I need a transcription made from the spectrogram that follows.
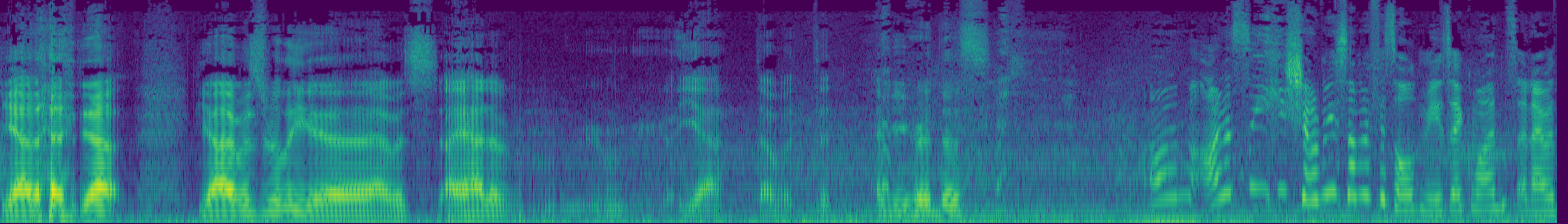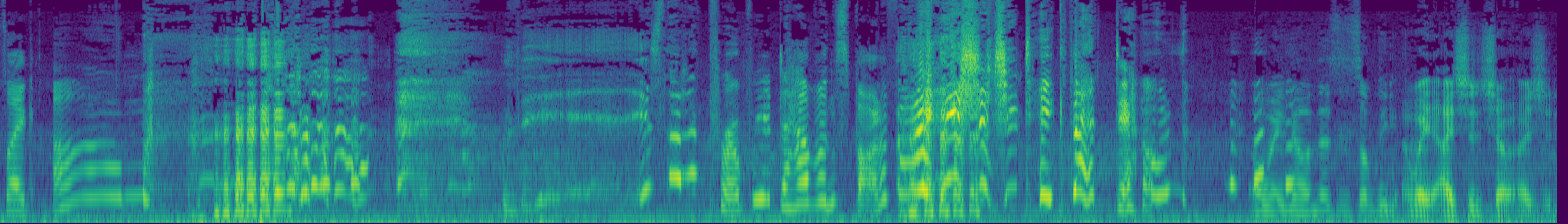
that, yeah, yeah. I was really. Uh, I was. I had a. Yeah, that was. That, have you heard this? Um, honestly, he showed me some of his old music once, and I was like, um, is that appropriate to have on Spotify? Should you take that down? Oh wait, no. This is something. Wait, I should show. I should.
